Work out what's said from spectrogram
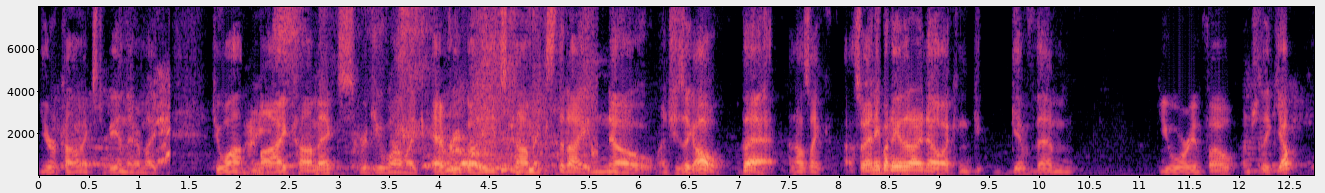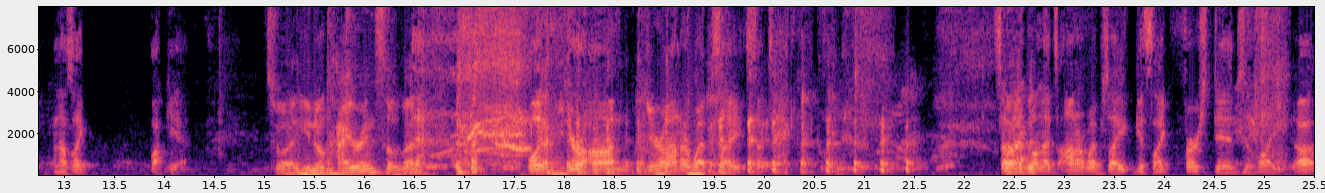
your comics to be in there." I'm like, "Do you want Nice. my comics or do you want like everybody's comics that I know?" And she's like, "Oh, that." And I was like, "So anybody that I know, I can g- give them your info?" And she's like, "Yep." And I was like, "Fuck yeah." So uh, you know Kyron Silva. well, you're on you're on our website, so technically. So Well, anyone that's on our website gets like first dibs of like, oh,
